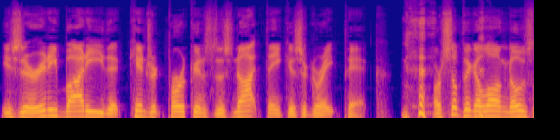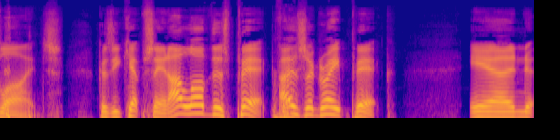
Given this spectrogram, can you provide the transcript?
Is there anybody that Kendrick Perkins does not think is a great pick, or something along those lines? Because he kept saying, "I love this pick. Right. It's a great pick," and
